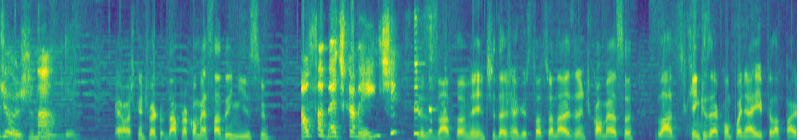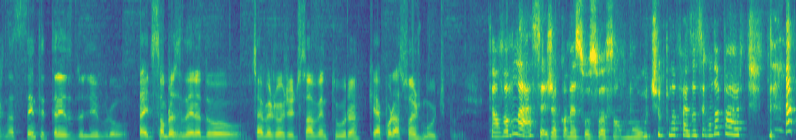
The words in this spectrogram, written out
Onde hoje, Nando? É, eu acho que a gente vai dar para começar do início. Alfabeticamente. Exatamente, das regras situacionais. A gente começa lá, quem quiser acompanhar aí, pela página 113 do livro da edição brasileira do Sérgio Jorge Edição Aventura, que é por ações múltiplas. Então vamos lá, você já começou sua ação múltipla, faz a segunda parte.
